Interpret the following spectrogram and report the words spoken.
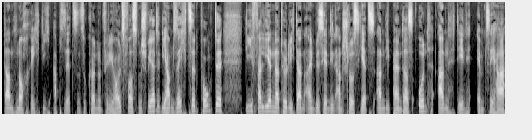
dann noch richtig absetzen zu können. Und für die Holzpfosten-Schwerte, die haben 16 Punkte, die verlieren natürlich dann ein bisschen den Anschluss jetzt an die Panthers und an den MCH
